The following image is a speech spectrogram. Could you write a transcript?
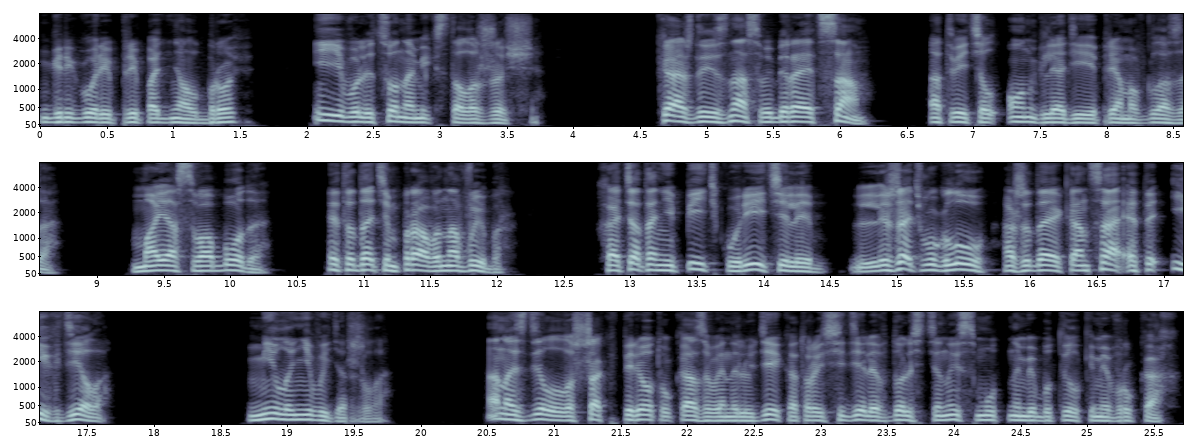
Григорий приподнял бровь, и его лицо на миг стало жестче. «Каждый из нас выбирает сам», — ответил он, глядя ей прямо в глаза. «Моя свобода — это дать им право на выбор. Хотят они пить, курить или лежать в углу, ожидая конца, это их дело». Мила не выдержала. Она сделала шаг вперед, указывая на людей, которые сидели вдоль стены с мутными бутылками в руках.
